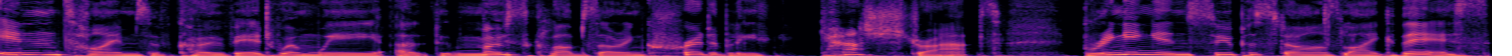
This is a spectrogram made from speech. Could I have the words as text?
in times of COVID, when we, uh, most clubs are incredibly cash strapped, bringing in superstars like this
